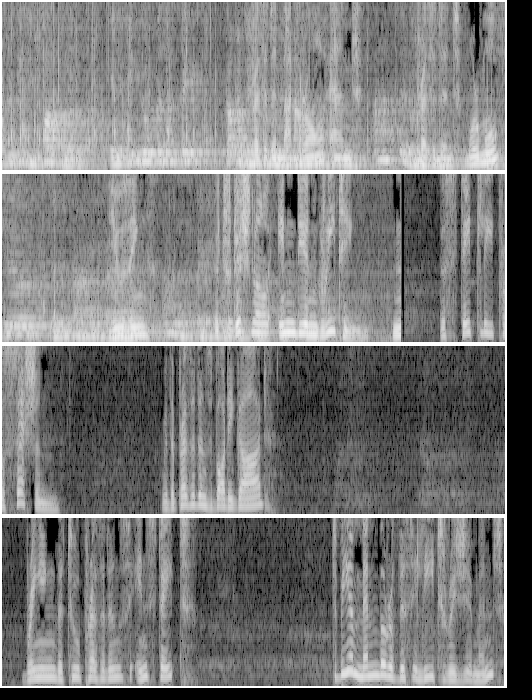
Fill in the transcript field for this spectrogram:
strategic partners in Indo-Pacific President Macron and President Murmu using the traditional Indian greeting, the stately procession with the President's bodyguard bringing the two presidents in state. To be a member of this elite regiment,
